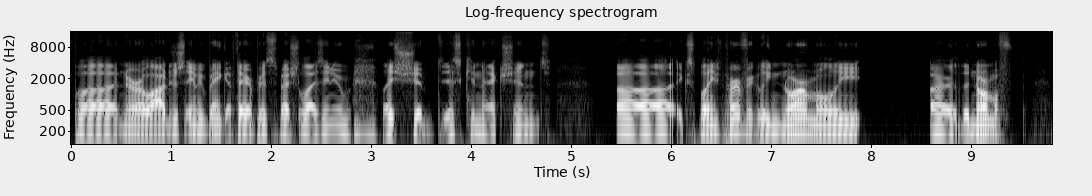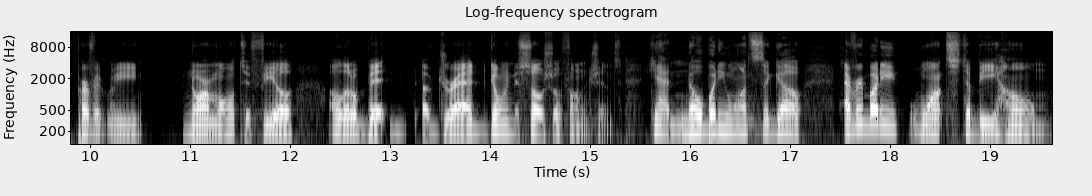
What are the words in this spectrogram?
But neurologist Amy Bank, a therapist specializing in relationship disconnections, uh, explains perfectly normally, or the normal, perfectly normal to feel a little bit of dread going to social functions. Yeah, nobody wants to go. Everybody wants to be home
